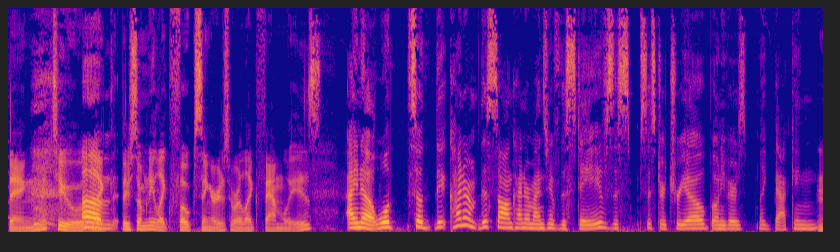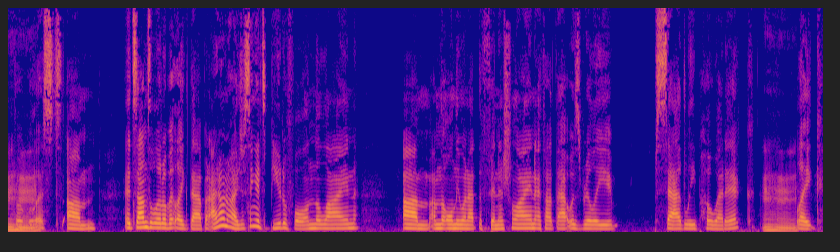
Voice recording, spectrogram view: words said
thing too. Um, like there's so many like folk singers who are like families. I know. Well, so they kind of this song kind of reminds me of the Staves, this sister trio, Bon Iver's like backing Mhm. vocalists. Um, it sounds a little bit like that, but I don't know. I just think it's beautiful. And the line, um, "I'm the only one at the finish line." I thought that was really sadly poetic. Mhm. Like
